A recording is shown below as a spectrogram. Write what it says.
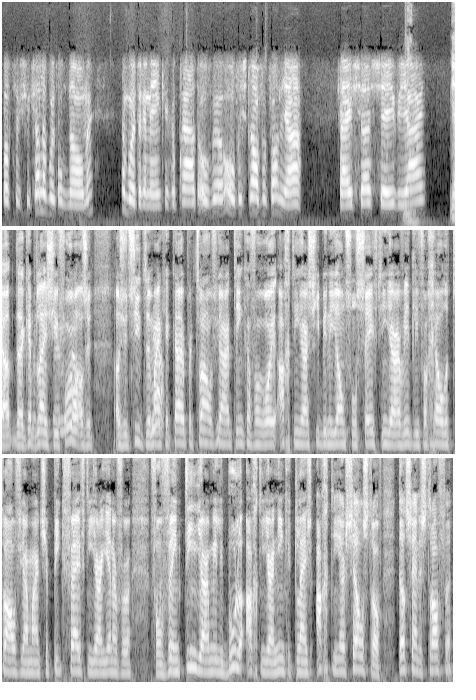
wat zichzelf wordt ontnomen, dan wordt er in één keer gepraat over, over straffen van ja, vijf, zes, zeven jaar. Ja, ik heb het lijstje hier voor me. Als u, als u het ziet, uh, Maartje Kuiper 12 jaar, Tinka van Rooij 18 jaar, Sibine Jansson 17 jaar, Whitley van Gelder 12 jaar, Maartje Piek 15 jaar, Jennifer van Veen 10 jaar, Millie Boele 18 jaar, Nienke Kleins 18 jaar celstraf. Dat zijn de straffen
